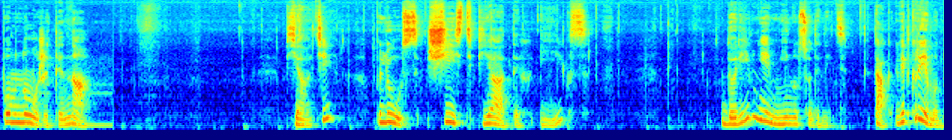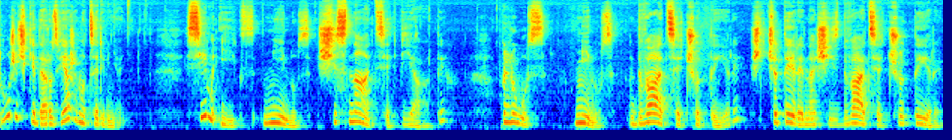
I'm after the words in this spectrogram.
помножити на 5 плюс 6 п'ятих х дорівнює мінус 1. Так, відкриємо дужечки та розв'яжемо це рівняння. 7х мінус 16 п'ятих плюс мінус 24, 4 на 6, 24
